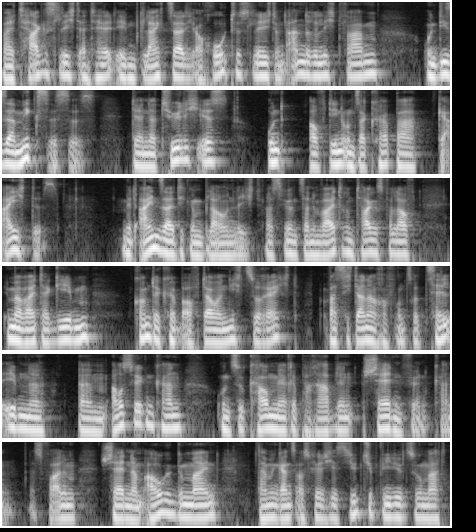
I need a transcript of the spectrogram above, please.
weil Tageslicht enthält eben gleichzeitig auch rotes Licht und andere Lichtfarben und dieser Mix ist es, der natürlich ist und auf den unser Körper geeicht ist. Mit einseitigem blauen Licht, was wir uns dann im weiteren Tagesverlauf immer weiter geben, kommt der Körper auf Dauer nicht zurecht, was sich dann auch auf unsere Zellebene ähm, auswirken kann und zu kaum mehr reparablen Schäden führen kann. Das ist vor allem Schäden am Auge gemeint. Da haben wir ein ganz ausführliches YouTube-Video zu gemacht.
